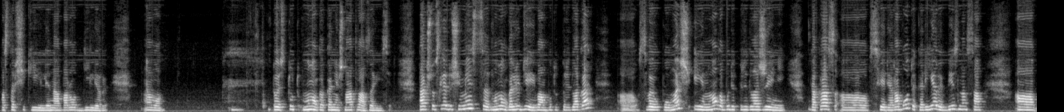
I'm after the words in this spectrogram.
поставщики или наоборот дилеры. Вот. То есть тут много, конечно, от вас зависит. Так что в следующем месяце много людей вам будут предлагать свою помощь и много будет предложений как раз э, в сфере работы, карьеры, бизнеса. Э,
